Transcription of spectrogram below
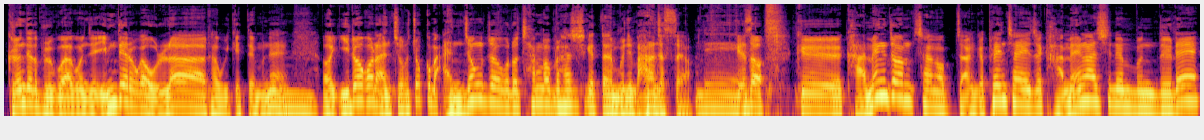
그런데도 불구하고 이제 임대료가 올라가고 있기 때문에 음. 어 1억 원 안쪽으로 조금 안정적으로 창업을 하시겠다는 분이 많아졌어요. 네. 그래서 그 가맹점 창업자, 그러니까 프랜차이즈 가맹하시는 분들의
